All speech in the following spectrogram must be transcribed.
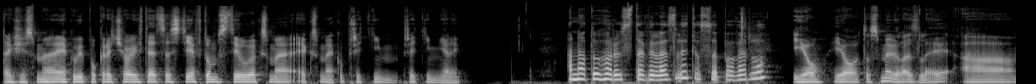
takže jsme jakoby pokračovali v té cestě v tom stylu, jak jsme, jak jsme jako předtím, předtím měli. A na tu horu jste vylezli, to se povedlo? Jo, jo, to jsme vylezli a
